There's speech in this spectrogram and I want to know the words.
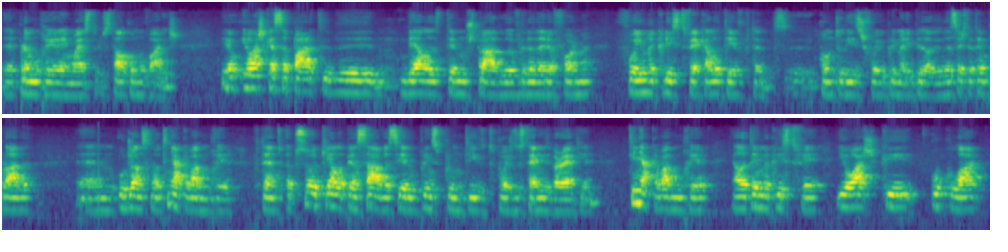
uh, para morrer em Westeros, tal como o Varys. Eu, eu acho que essa parte de dela ter mostrado a verdadeira forma foi uma crise de fé que ela teve, portanto, como tu dizes, foi o primeiro episódio da sexta temporada. Um, o Jon Snow tinha acabado de morrer, portanto, a pessoa que ela pensava ser o príncipe prometido depois do Stannis Baratheon tinha acabado de morrer. Ela tem uma crise de fé e eu acho que o colar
